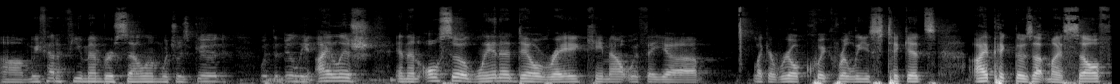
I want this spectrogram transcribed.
Um, we've had a few members sell them, which was good with the Billie Eilish, and then also Lana Del Rey came out with a uh, like a real quick release tickets. I picked those up myself.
